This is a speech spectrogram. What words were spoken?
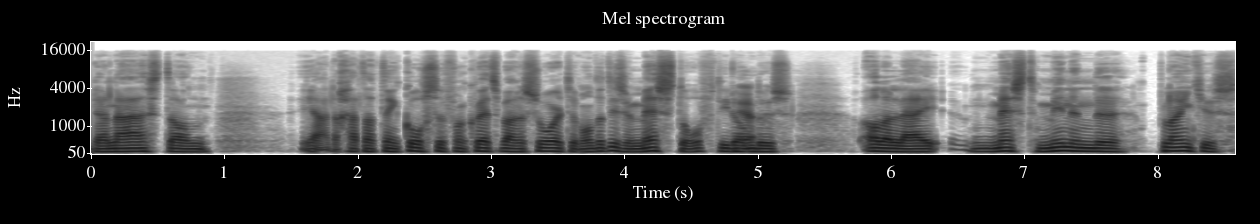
daarnaast dan, ja, dan gaat dat ten koste van kwetsbare soorten. Want het is een meststof die dan Ja. dus allerlei mestminnende plantjes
